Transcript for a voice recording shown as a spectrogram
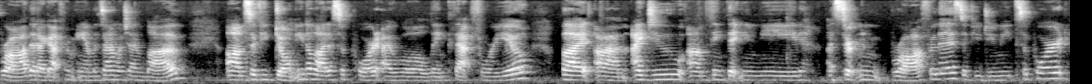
bra that I got from Amazon, which I love. Um, so if you don't need a lot of support, I will link that for you. But um, I do um, think that you need a certain bra for this if you do need support.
